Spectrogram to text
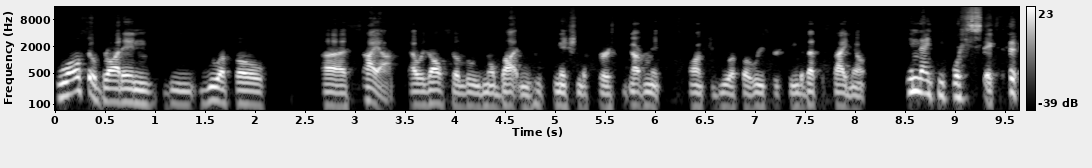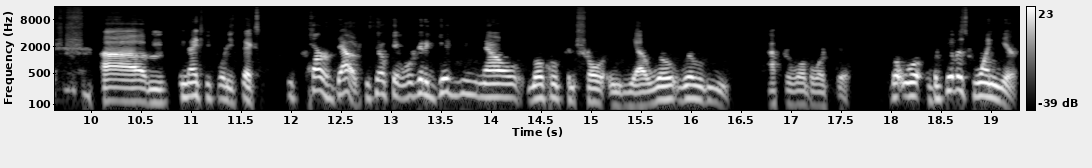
who also brought in the UFO uh, PSYOP. That was also Louis Mountbatten who commissioned the first government-sponsored UFO research team, but that's a side note. In 1946, um, in 1946, he carved out. He said, "Okay, we're going to give you now local control India. We'll we'll leave after World War II, but we'll but give us one year."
